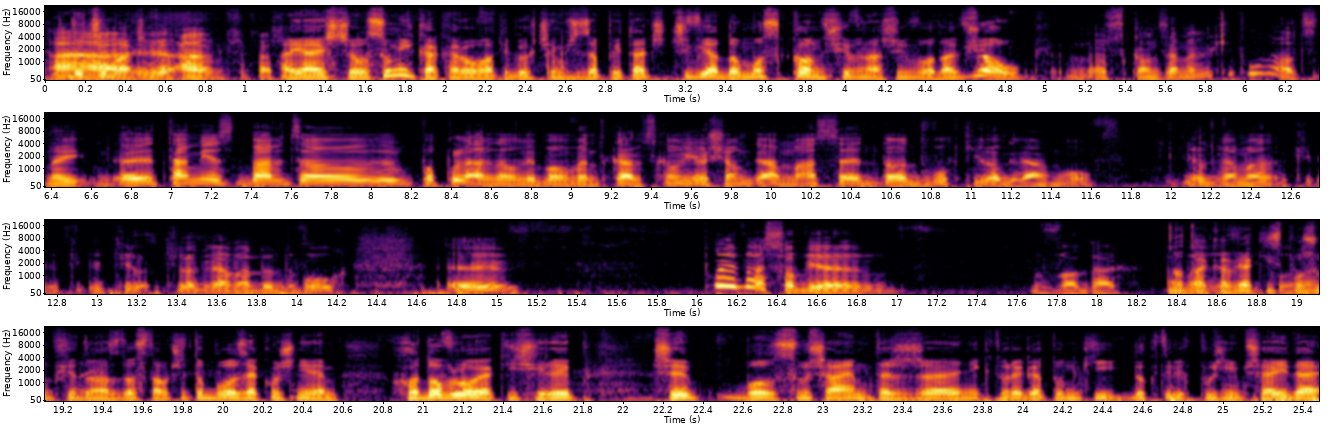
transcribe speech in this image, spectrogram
A, do czebaczka. a przepraszam. A ja jeszcze o sumika karłowatego chciałem się zapytać, czy wiadomo skąd się w naszych wodach wziął? No skąd? Z Ameryki Północnej. E, Tam jest bardzo popularną rybą wędkarską i osiąga masę do 2 kg. Kilograma, ki- ki- kilo, kilograma do 2. Pływa sobie w wodach. No tak, a w jaki sposób się do nas dostał? Czy to było z jakąś, nie wiem, hodowlą jakichś ryb, czy, bo słyszałem też, że niektóre gatunki, do których później przejdę,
